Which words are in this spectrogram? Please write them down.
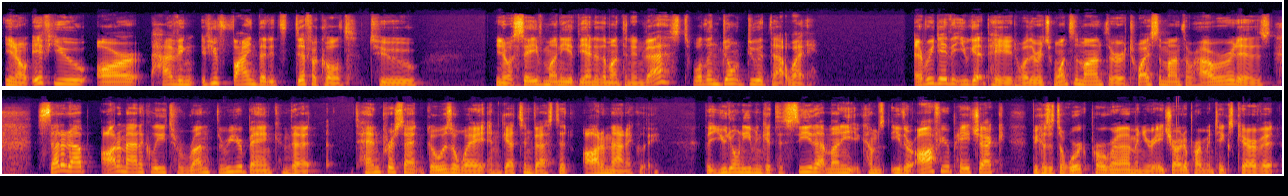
you know, if you are having, if you find that it's difficult to, you know, save money at the end of the month and invest, well, then don't do it that way. Every day that you get paid, whether it's once a month or twice a month or however it is, set it up automatically to run through your bank that 10% goes away and gets invested automatically. That you don't even get to see that money. It comes either off your paycheck because it's a work program and your HR department takes care of it,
